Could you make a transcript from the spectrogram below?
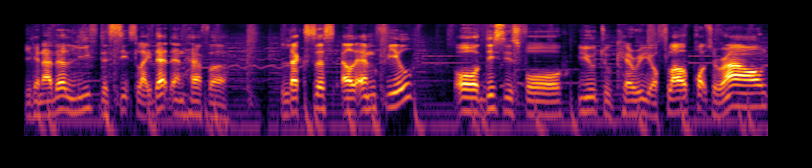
You can either leave the seats like that and have a Lexus LM feel or this is for you to carry your flower pots around,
